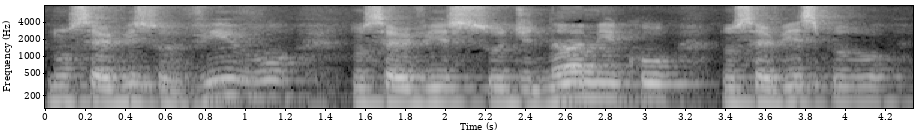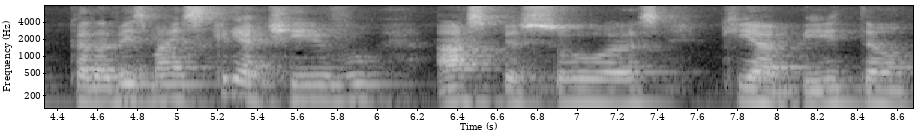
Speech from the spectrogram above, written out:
num serviço vivo, num serviço dinâmico, num serviço cada vez mais criativo às pessoas que habitam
